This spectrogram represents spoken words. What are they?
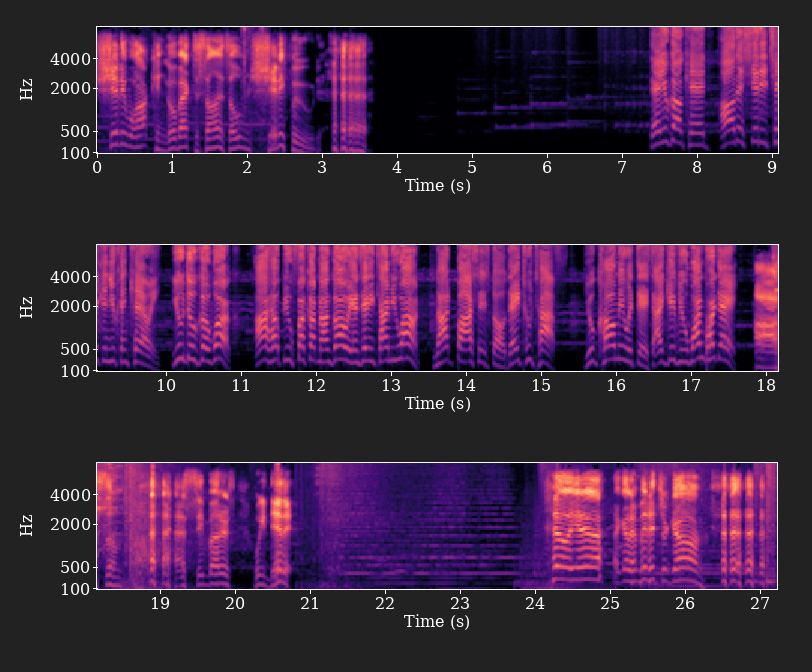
Shitty Wok can go back to selling its own shitty food. There you go, kid. All the shitty chicken you can carry. You do good work. I'll help you fuck up Mongolians anytime you want. Not bosses, though. They too tough. You call me with this. I give you one per day. awesome. See, Butters? We did it. Hell yeah! I got a miniature gong.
